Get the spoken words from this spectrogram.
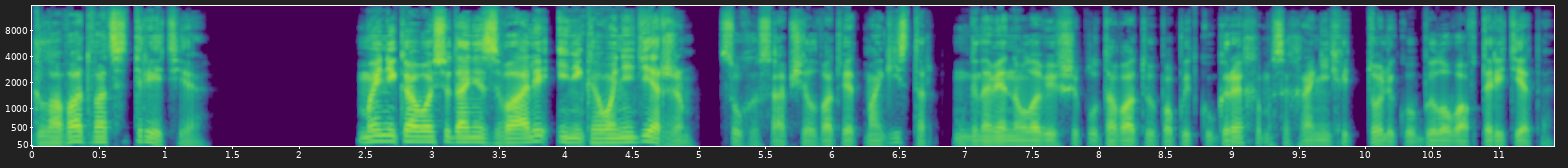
Глава 23. «Мы никого сюда не звали и никого не держим», — сухо сообщил в ответ магистр, мгновенно уловивший плутоватую попытку Грэхэма сохранить хоть толику былого авторитета.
